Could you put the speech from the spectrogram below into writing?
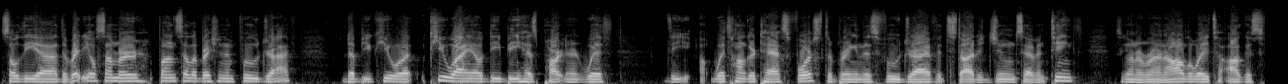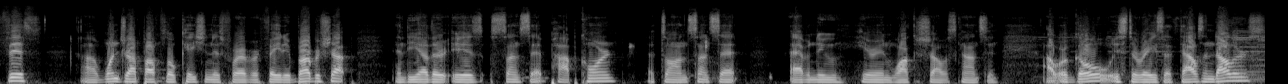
So the uh, the radio summer fun celebration and food drive, WQILDB has partnered with the with Hunger Task Force to bring in this food drive. It started June 17th. It's going to run all the way to August 5th. Uh, one drop off location is Forever Faded Barbershop, and the other is Sunset Popcorn. That's on Sunset Avenue here in Waukesha, Wisconsin. Our goal is to raise $1,000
